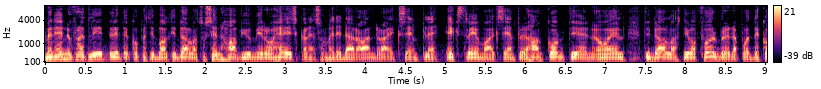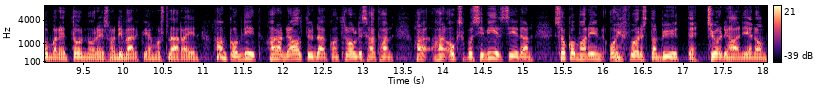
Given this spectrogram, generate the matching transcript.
Men ännu för att lite, lite koppla tillbaka till Dallas, och sen har vi ju Miro Heiskanen som är det där andra exemplet, extrema exemplet. Han kom till NHL, till Dallas, de var förberedda på att det kommer en tonåring som de verkligen måste lära in. Han kom dit, han hade allt under kontroll, de sa att han, han, han också på civilsidan, så kom han in och i första bytet körde han genom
